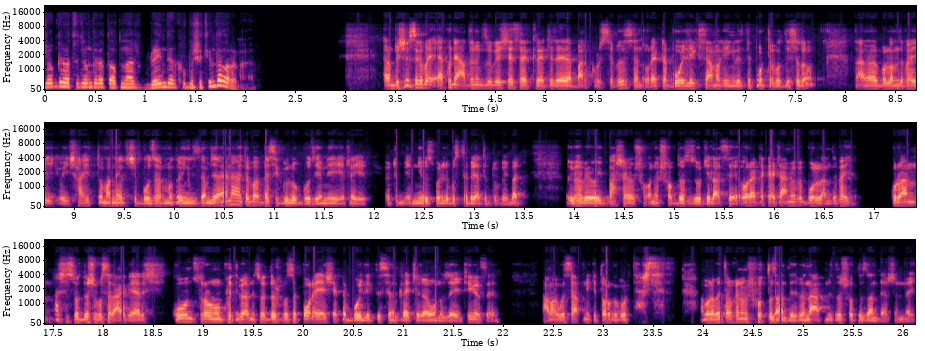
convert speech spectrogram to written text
জঙ্গির বাচ্চা, জঙ্গিরা তো আপনার ব্রেন দিয়ে খুব বেশি চিন্তা করে না। কারণ বিশেষ করে এখন আধুনিক যুগে এসে ক্রাইটেরিয়া বার করছে, বুঝছেন? ওরা একটা বই লিখছে, আমাকে ইংরেজিতে পড়তে বলতেছিল। তা আমি বললাম যে ভাই, ওই সাহিত্য মানের বোঝার মতো ইংরেজি আমি জানি না হয়তো বা বেসিকগুলো বোঝে এমনি এটা নিউজ পড়লে বুঝতে পারি এতটুকু বাট ওইভাবে ওই ভাষায় অনেক শব্দ জটিল আছে। ওরা একটা আমি ওকে বললাম যে ভাই, কোরআন আসে চোদ্দশো বছর আগে, আর কোন শ্রম প্রতিভা আপনি চোদ্দশো বছর পরে এসে একটা বই লিখতেছেন ক্রাইটেরিয়া অনুযায়ী, ঠিক আছে? আমার কাছে আপনি কি তর্ক করতে আসছেন? আমার তর্ক আমি সত্য জানতে। না, আপনি তো সত্য জানতে আসেন নাই।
